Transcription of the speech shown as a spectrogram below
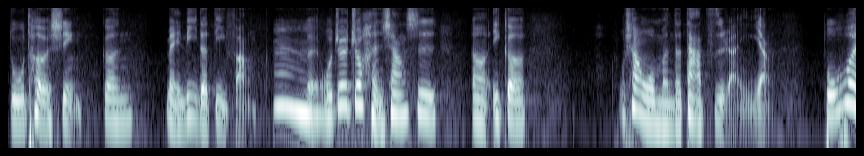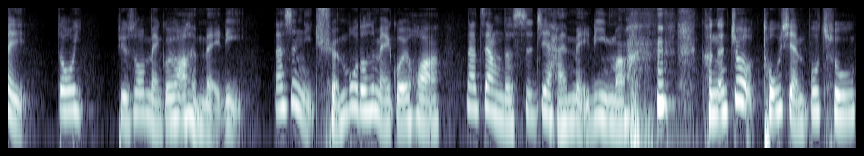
独特性跟美丽的地方，嗯，对，我觉得就很像是呃一个像我们的大自然一样，不会都比如说玫瑰花很美丽，但是你全部都是玫瑰花，那这样的世界还美丽吗？可能就凸显不出。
